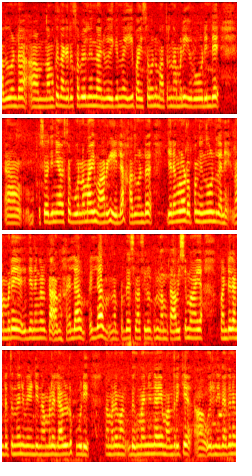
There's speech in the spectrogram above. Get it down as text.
അതുകൊണ്ട് നമുക്ക് നഗരസഭയിൽ നിന്ന് അനുവദിക്കുന്ന ഈ പൈസ കൊണ്ട് മാത്രം നമ്മുടെ ഈ റോഡിന്റെ ശോചനീയാവസ്ഥ പൂർണമായി മാറുകയില്ല. അതുകൊണ്ട് ജനങ്ങളോടൊപ്പം നിന്നുകൊണ്ട് തന്നെ നമ്മുടെ ജനങ്ങൾക്ക് എല്ലാ എല്ലാ പ്രദേശവാസികൾക്കും നമുക്ക് ആവശ്യമായ ഫണ്ട് കണ്ടെത്തുന്നതിന് വേണ്ടി നമ്മൾ എല്ലാവരോടും കൂടി നമ്മുടെ ബഹുമാന്യനായ മന്ത്രിക്ക് ഒരു നിവേദനം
